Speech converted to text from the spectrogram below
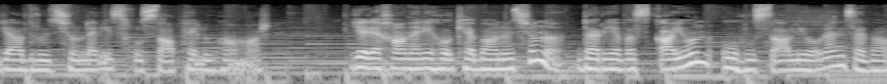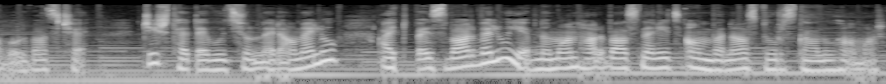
իրադրություններից խուսափելու համար։ Երեխաների հոգեբանությունը դեռևս կայուն ու հուսալիորեն ձևավորված չէ ճիշտ հետևություններ անելու, այդպես վարվելու եւ նման հարվածներից անվնաս դուրս գալու համար։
